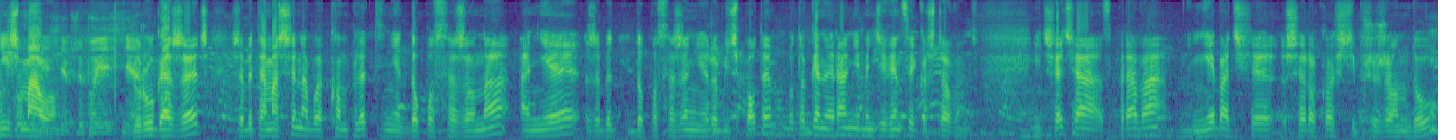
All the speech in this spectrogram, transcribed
niż małą. Druga rzecz, żeby ta maszyna była kompletnie doposażona, a nie żeby doposażenie robić potem, bo to generalnie będzie więcej kosztować. I trzecia sprawa, nie bać się szerokości przyrządu,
